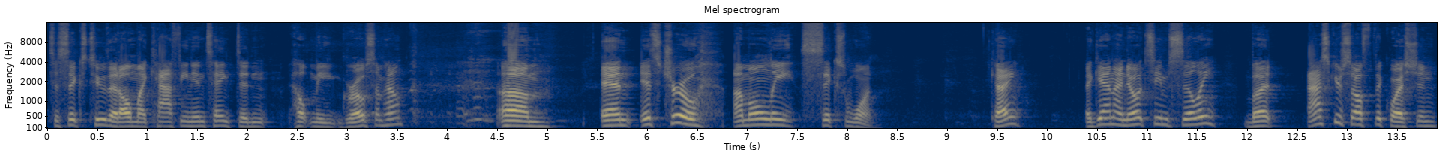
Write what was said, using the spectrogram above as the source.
to 6'2, that all my caffeine intake didn't help me grow somehow. Um, and it's true, I'm only 6'1. Okay? Again, I know it seems silly, but ask yourself the question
